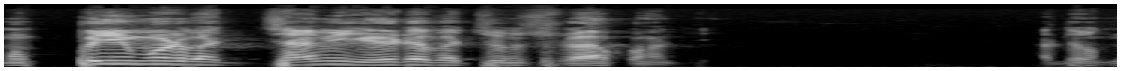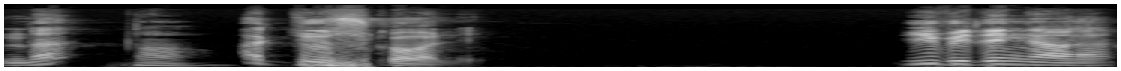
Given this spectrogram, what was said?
ముప్పై మూడు అధ్యాయం ఏడో వచ్చిన శ్లోకం అది. అర్థమవుతుందా? ఆ, అది చూసుకోవాలి. ఈ విధంగా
